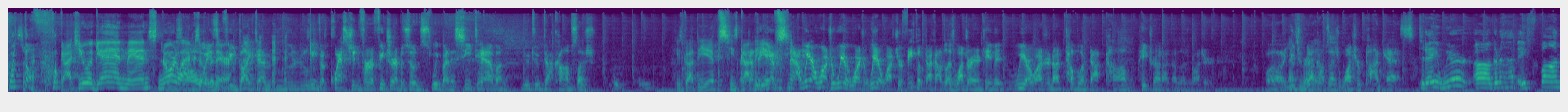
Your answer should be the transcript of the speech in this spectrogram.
What the fuck? Got you again, man. Snorlax As over always, there. If you'd like to leave a question for a future episode, swing by the C tab on youtube.com slash He's got the yips. He's got, got the, the yips. yips. Now we are Watcher, we are Watcher, we are Watcher, Facebook.com slash Watcher Entertainment, we are Watcher.tumblr.com, Patreon.com slash Watcher, uh, YouTube.com right. slash Watcher Podcasts. Today, we're uh, going to have a fun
